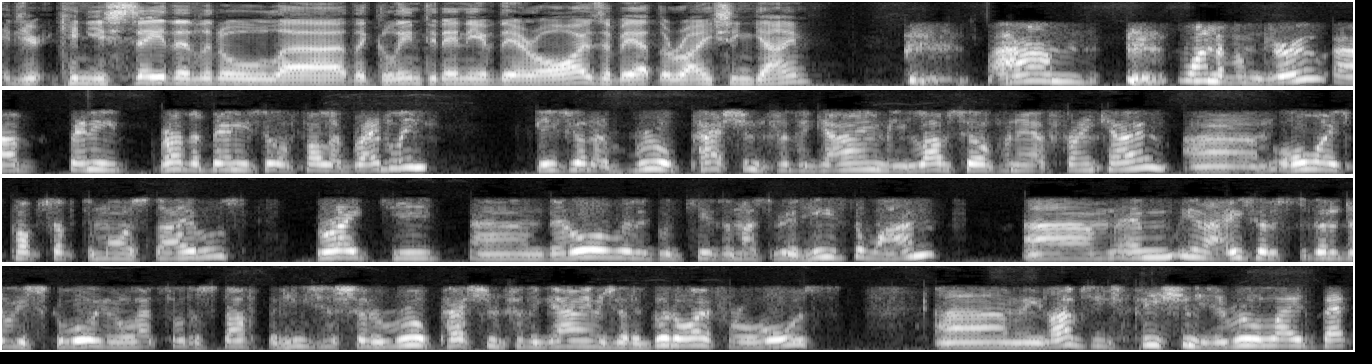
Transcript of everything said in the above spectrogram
eh, can you see the little uh, the glint in any of their eyes about the racing game? Um, one of them, Drew. Uh, Benny, brother Benny's little fellow Bradley. He's got a real passion for the game. He loves helping out Franco. Um, always pops up to my stables great kid. Um, they're all really good kids, I must admit. He's the one. Um, and, you know, he's got to, got to do his schooling and all that sort of stuff, but he's just got a real passion for the game. He's got a good eye for a horse. Um, he loves his fishing. He's a real laid back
